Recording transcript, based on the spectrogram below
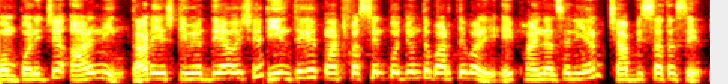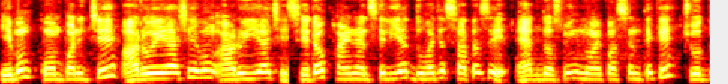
কোম্পানির যে আর্নিং তার এস্টিমেট দেওয়া হয়েছে তিন থেকে পাঁচ পার্সেন্ট পর্যন্ত। বাড়তে পারে। এই ফাইন্যান্সিয়াল ইয়ার ছাব্বিশ সাতাশে এবং কোম্পানির যে আরও আছে এবং আরও আছে, সেটাও ফাইন্যান্সিয়াল ইয়ার দু হাজার সাতাশে এক দশমিক নয় পার্সেন্ট থেকে চোদ্দ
